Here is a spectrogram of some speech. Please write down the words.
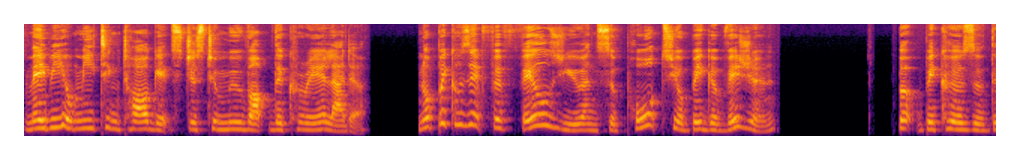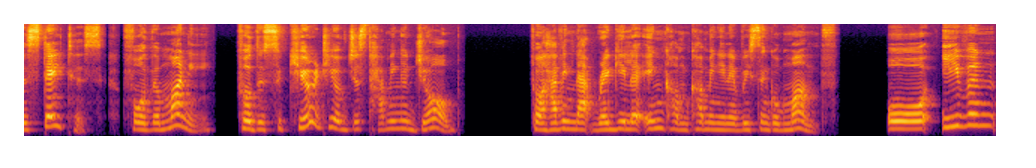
Maybe you're meeting targets just to move up the career ladder, not because it fulfills you and supports your bigger vision, but because of the status, for the money, for the security of just having a job, for having that regular income coming in every single month, or even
